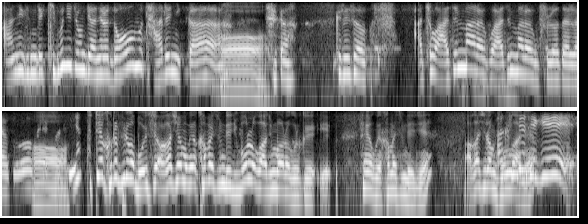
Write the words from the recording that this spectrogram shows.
아니, 근데 기분이 좋은 게 아니라 너무 다르니까 어. 제가 그래서 아, 저 아줌마라고 아줌마라고 불러달라고 어. 그랬거든요. 그때 그럴 필요가 뭐 있어요? 아가씨 하면 그냥 가만히 있으면 되지. 뭘로 아줌마라고 그렇게 해요? 그냥 가만히 있으면 되지? 아가씨라면 아, 좋은 거 근데 아니에요? 되게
